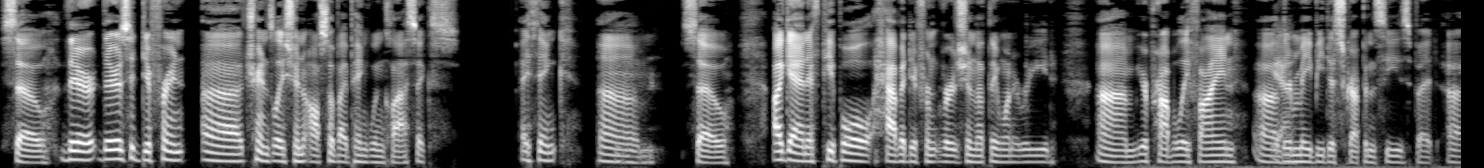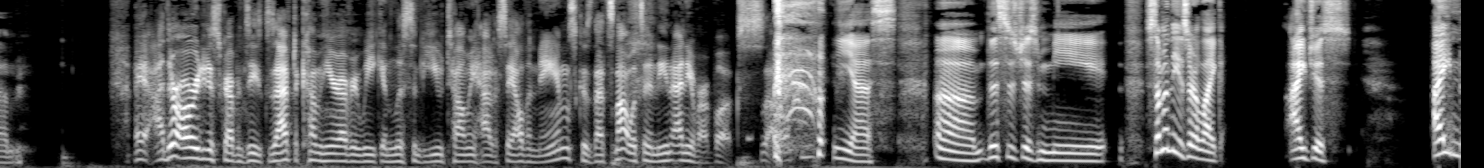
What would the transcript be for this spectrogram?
so there there's a different uh translation also by Penguin Classics, I think. Um, Mhm. so again, if people have a different version that they want to read, um, you're probably fine. Uh, Yeah. There may be discrepancies, but um, I, I, there are already discrepancies because I have to come here every week and listen to you tell me how to say all the names because that's not what's in any of our books. So. yes, um, this is just me. Some of these are like, I just, I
